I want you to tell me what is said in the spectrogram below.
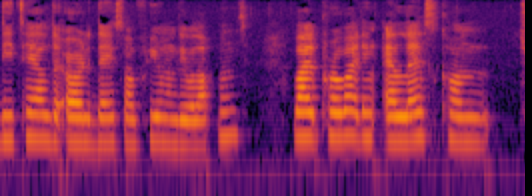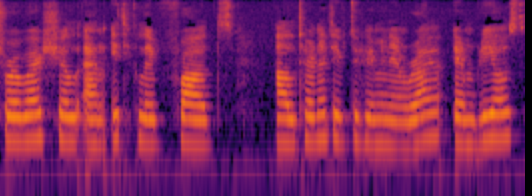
detail the early days of human development, while providing a less controversial and ethically fraught alternative to human embryos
